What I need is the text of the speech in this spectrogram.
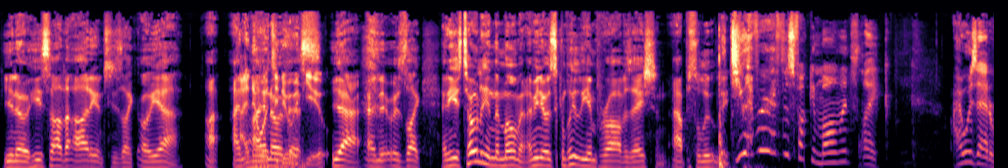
You know, he saw the audience. He's like, oh, yeah. I, I know what to do with this. you. Yeah, and it was like, and he's totally in the moment. I mean, it was completely improvisation. Absolutely. Do you ever have those fucking moments? Like, I was at a,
